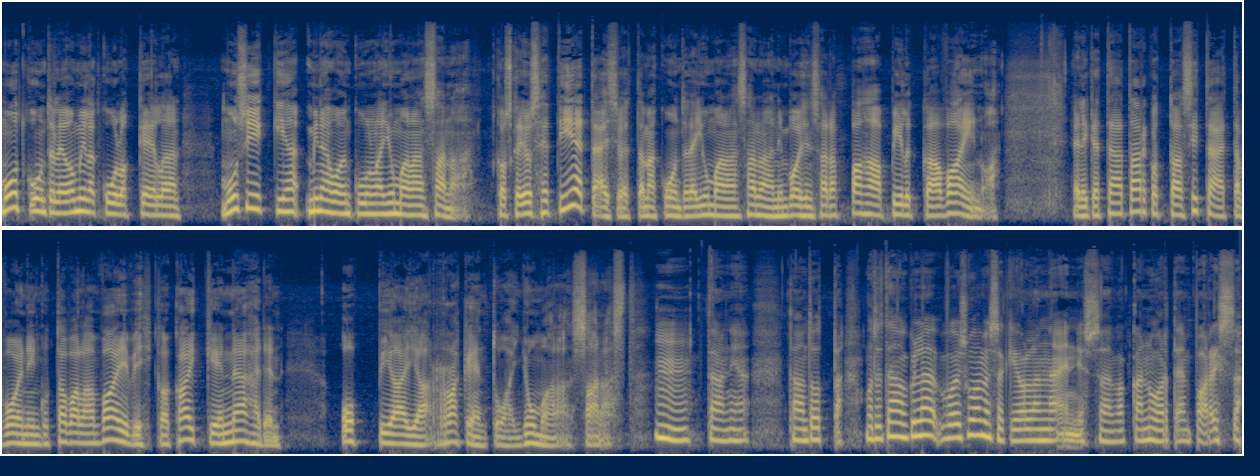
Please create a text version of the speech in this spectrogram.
Muut kuuntelee omilla kuulokkeillaan musiikkia, minä voin kuunnella Jumalan sanaa. Koska jos he tietäisivät, että mä kuuntelen Jumalan sanaa, niin voisin saada pahaa pilkkaa vainoa. Eli tämä tarkoittaa sitä, että voi niinku tavallaan vaivihkaa kaikkien nähden – oppia ja rakentua Jumalan sanasta. Mm, tämä, on ihan, tämä on totta. Mutta tämä on kyllä, voi Suomessakin olla näin jossain vaikka nuorten parissa,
